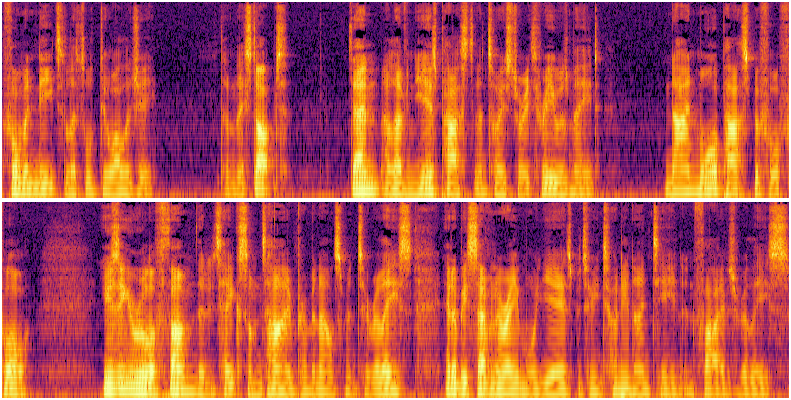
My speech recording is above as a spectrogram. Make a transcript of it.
form a neat little duology. Then they stopped. Then, 11 years passed and Toy Story 3 was made. Nine more passed before 4. Using a rule of thumb that it takes some time from announcement to release, it'll be seven or eight more years between 2019 and 5's release.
